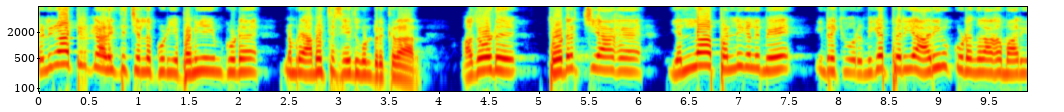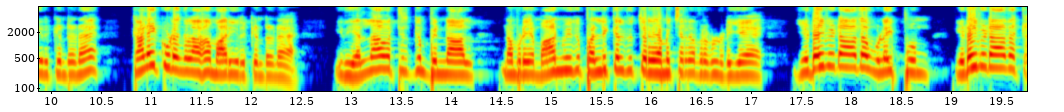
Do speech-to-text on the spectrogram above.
வெளிநாட்டிற்கு அழைத்து செல்லக்கூடிய பணியையும் கூட நம்முடைய அமைச்சர் செய்து கொண்டிருக்கிறார். அதோடு தொடர்ச்சியாக எல்லா பள்ளிகளுமே இன்றைக்கு ஒரு மிகப்பெரிய அறிவுக்கூடங்களாக மாறியிருக்கின்றன கலைக்கூடங்களாக மாறியிருக்கின்றன. இது எல்லாவற்றிற்கும் பின்னால் நம்முடைய மாண்புமிகு பள்ளிக்கல்வித்துறை அமைச்சர் அவர்களுடைய இடைவிடாத உழைப்பும் இடைவிடாத க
